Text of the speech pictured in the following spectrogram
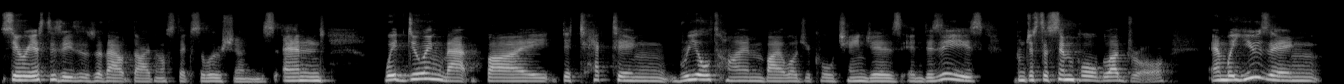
serious diseases without diagnostic solutions. And we're doing that by detecting real time biological changes in disease from just a simple blood draw and we're using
